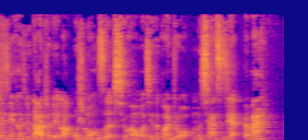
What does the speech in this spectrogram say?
这节课就到这里了。我是龙子，喜欢我记得关注我，我们下次见，拜拜。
